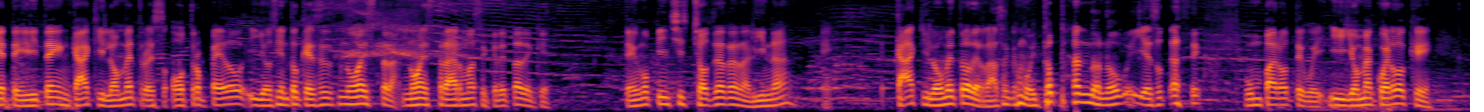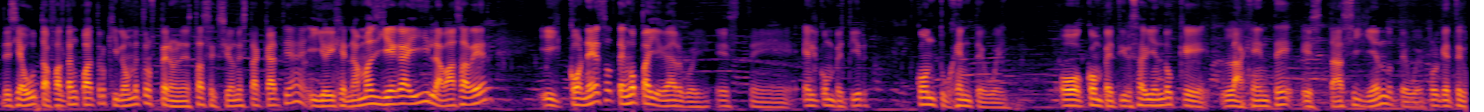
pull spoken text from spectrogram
que te griten en cada kilómetro es otro pedo. Y yo siento que esa es nuestra, nuestra arma secreta de que tengo pinches shots de adrenalina eh, cada kilómetro de raza que me voy topando, ¿no, güey? Y eso te hace un parote, güey. Y yo me acuerdo que decía, Uta, faltan cuatro kilómetros, pero en esta sección está Katia. Y yo dije, nada más llega ahí, la vas a ver. Y con eso tengo para llegar, güey. Este, el competir con tu gente, güey. O competir sabiendo que la gente está siguiéndote, güey. Porque te-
